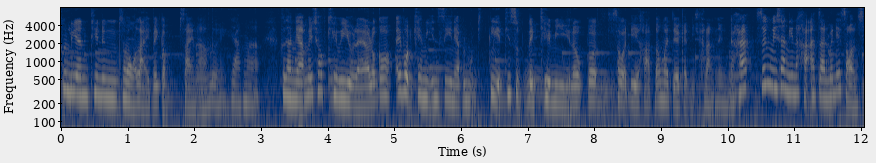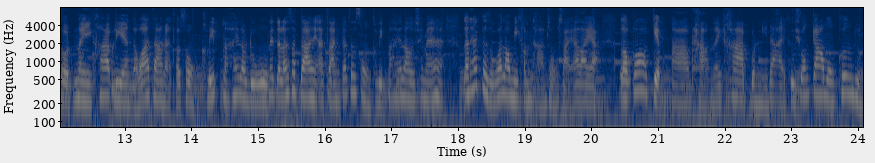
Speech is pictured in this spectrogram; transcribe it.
คือเรียนทีนึงสมองไหลไปกับสายน้ำเลย ยากมาก คือทางเนี้ยไม่ชอบเคมีอยู่แล้ว แล้วก็ไอ้บทเคมีอินทรีย์เนี่ยเป็นบทที่เกลียดที่สุดในเคมี แล้วก็สวัสดีค่ะ ต้องมาเจอกันอีกครั้งหนึ่งนะคะ ซึ่งวิชานี้นะคะ อาจารย์ไม่ได้สอนสดในคาบเรียน แต่ว่าอาจารย์อาจจะส่งคลิปมาให้เราดู ในแต่ละสัปดาห์เนี่ยอาจารย์ก็จะส่งคลิปมาให้เราใช่ไหมแล้วถ้าเกิดสมมติว่าเรามีคำถามสงสัยอะไรอะ่ะเราก็เก็บมาถามในคาบวันนี้ได้ คือช่วง9ก้าโมงครึ่งถึง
